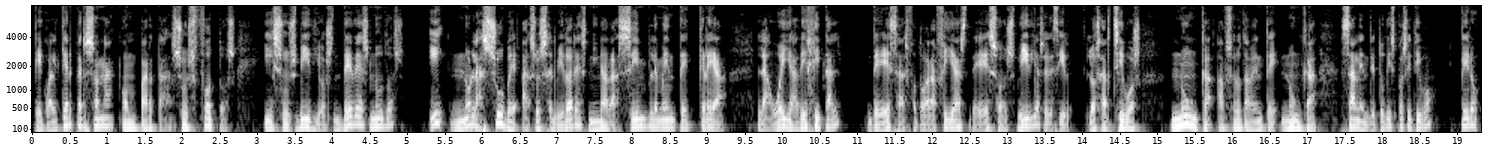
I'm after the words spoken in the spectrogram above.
que cualquier persona comparta sus fotos y sus vídeos de desnudos y no las sube a sus servidores ni nada, simplemente crea la huella digital de esas fotografías, de esos vídeos, es decir, los archivos nunca, absolutamente nunca salen de tu dispositivo, pero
